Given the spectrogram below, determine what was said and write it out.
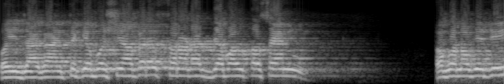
ওই জায়গায় থেকে বসিয়া ফেরেস্তারা ডাক দিয়ে বলতেছেন নবীজি,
